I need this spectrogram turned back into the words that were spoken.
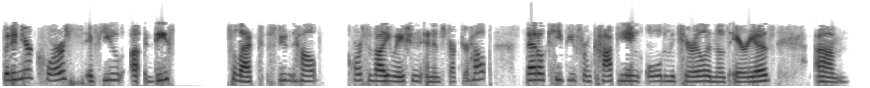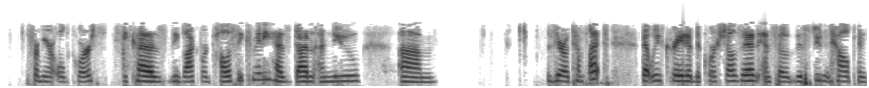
But in your course, if you uh, deselect student help, course evaluation, and instructor help, that'll keep you from copying old material in those areas um, from your old course because the Blackboard Policy Committee has done a new um, Xero template that we've created the course shells in, and so the student help and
